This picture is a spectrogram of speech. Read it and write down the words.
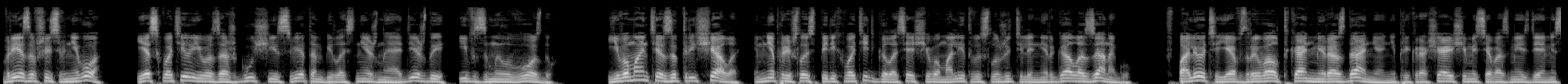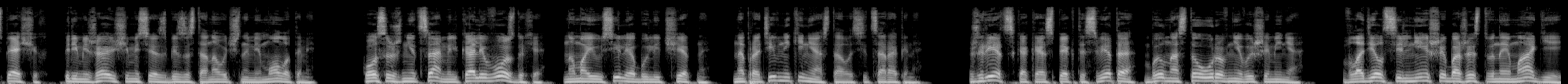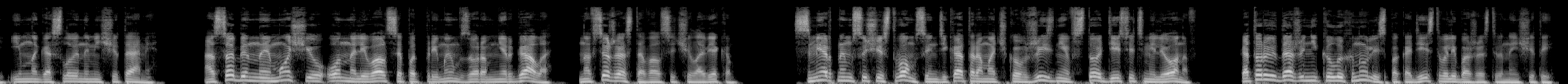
Врезавшись в него, я схватил его за жгущие светом белоснежные одежды и взмыл в воздух. Его мантия затрещала, и мне пришлось перехватить голосящего молитвы служителя Нергала за ногу. В полете я взрывал ткань мироздания непрекращающимися возмездиями спящих, перемежающимися с безостановочными молотами. Косы жнеца мелькали в воздухе, но мои усилия были тщетны. На противнике не осталось и царапины. Жрец, как и аспекты света, был на 100 уровней выше меня. Владел сильнейшей божественной магией и многослойными щитами. Особенной мощью он наливался под прямым взором Нергала, но все же оставался человеком. Смертным существом с индикатором очков жизни в 110 миллионов, которые даже не колыхнулись, пока действовали божественные щиты.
